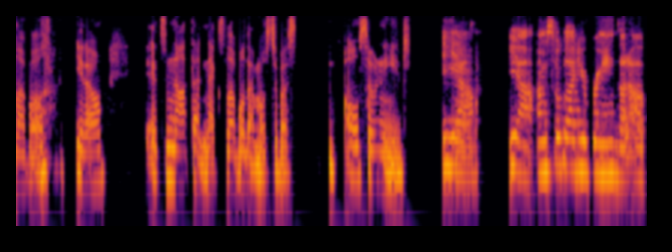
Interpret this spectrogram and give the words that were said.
level you know it's not that next level that most of us also need yeah yeah i'm so glad you're bringing that up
